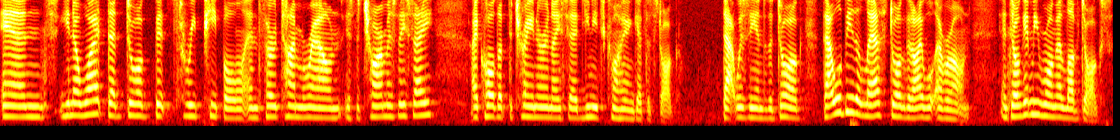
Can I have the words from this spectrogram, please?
And you know what? That dog bit three people, and third time around is the charm, as they say. I called up the trainer and I said, You need to come here and get this dog. That was the end of the dog. That will be the last dog that I will ever own. And don't get me wrong, I love dogs.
